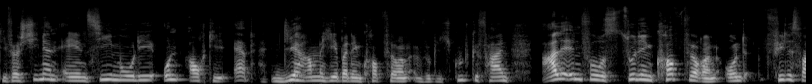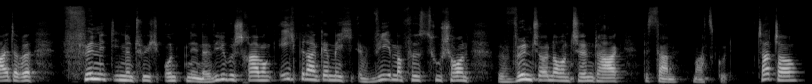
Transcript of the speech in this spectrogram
die verschiedenen ANC-Modi und auch die App, die haben mir hier bei den Kopfhörern wirklich gut gefallen. Alle Infos zu den Kopfhörern und vieles weitere findet ihr natürlich unten in der Videobeschreibung. Ich bedanke mich wie immer fürs Zuschauen, wünsche euch noch einen schönen Tag. Bis dann. Macht's gut. Ciao, ciao.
